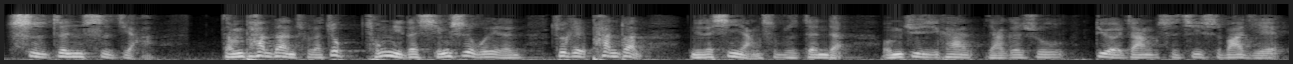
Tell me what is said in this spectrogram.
是真是假？怎么判断出来？就从你的行事为人就可以判断你的信仰是不是真的。我们继续看雅各书第二章十七十八节，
